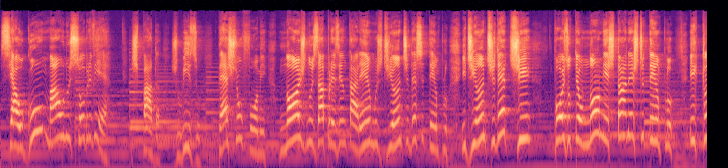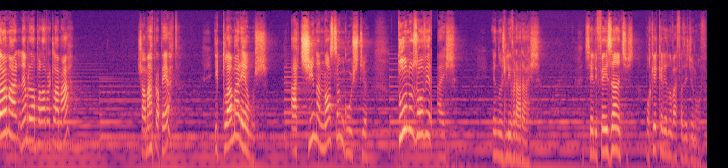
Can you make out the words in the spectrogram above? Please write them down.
Se algum mal nos sobrevier, espada, juízo, peste ou fome, nós nos apresentaremos diante desse templo e diante de ti, pois o teu nome está neste templo, e clama, lembra da palavra clamar? Chamar para perto e clamaremos a ti na nossa angústia. Tu nos ouvirás e nos livrarás. Se ele fez antes, por que, que ele não vai fazer de novo?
